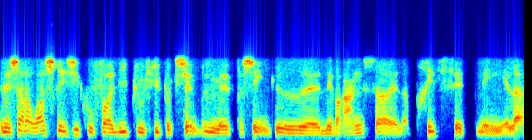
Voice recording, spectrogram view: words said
så er der jo også risiko for lige pludselig for eksempel med forsinkede øh, leverancer eller prissætning, eller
